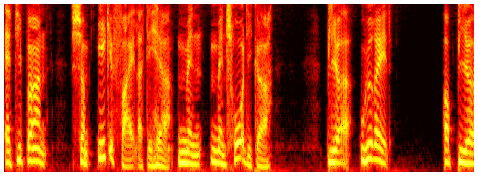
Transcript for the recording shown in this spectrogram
at de børn, som ikke fejler det her, men, men tror, de gør, bliver udredt og bliver,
